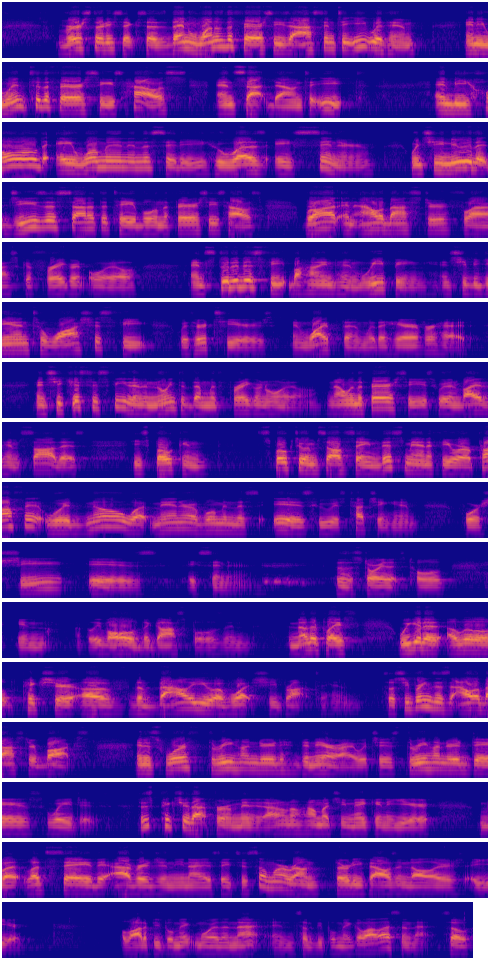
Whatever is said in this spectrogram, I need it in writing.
verse 36 says Then one of the Pharisees asked him to eat with him. And he went to the Pharisee's house and sat down to eat. And behold, a woman in the city who was a sinner, when she knew that Jesus sat at the table in the Pharisee's house, brought an alabaster flask of fragrant oil and stood at his feet behind him, weeping. And she began to wash his feet with her tears and wipe them with a hair of her head. And she kissed his feet and anointed them with fragrant oil. Now, when the Pharisees who had invited him saw this, he spoke and spoke to himself, saying, This man, if he were a prophet, would know what manner of woman this is who is touching him, for she is a sinner. This is a story that's told in, I believe, all of the Gospels. And another place, we get a, a little picture of the value of what she brought to him. So she brings this alabaster box and it's worth 300 denarii, which is 300 days' wages. Just picture that for a minute. I don't know how much you make in a year, but let's say the average in the United States is somewhere around $30,000 a year. A lot of people make more than that, and some people make a lot less than that. So,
